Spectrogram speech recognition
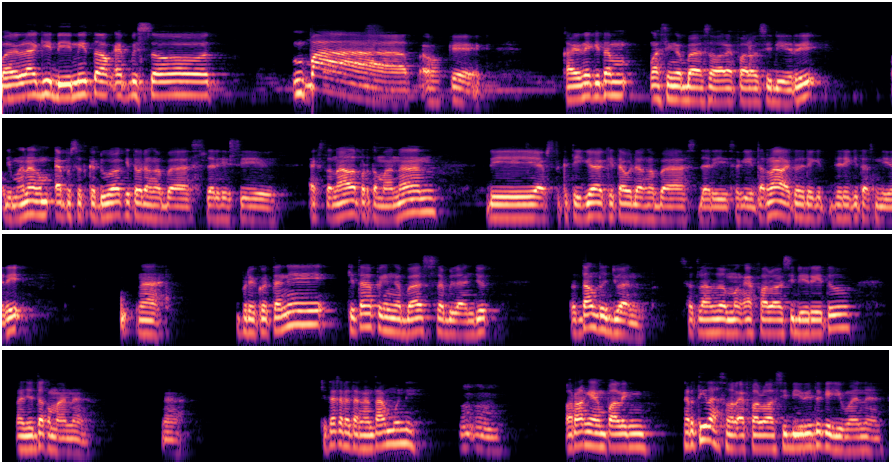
Kembali lagi di Ini Talk episode 4 Oke. Kali ini kita masih ngebahas soal evaluasi diri Di mana episode kedua kita udah ngebahas dari sisi eksternal, pertemanan. Di episode ketiga kita udah ngebahas dari segi internal, itu dari diri kita sendiri. Nah, berikutnya nih kita pengen ngebahas lebih lanjut tentang tujuan. Setelah lo mengevaluasi diri itu, lanjutnya ke mana? Nah, kita kedatangan tamu nih Mm-mm. orang yang paling ngerti lah soal evaluasi diri itu kayak gimana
